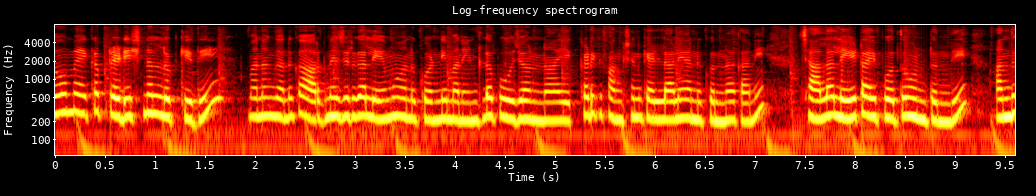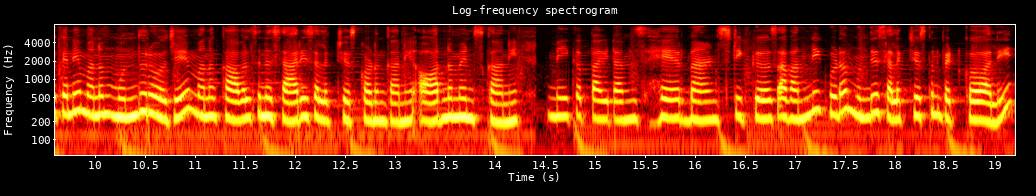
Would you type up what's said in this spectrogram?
నో మేకప్ ట్రెడిషనల్ లుక్ ఇది. మనం కనుక ఆర్గనైజ్డ్గా లేము అనుకోండి మన ఇంట్లో పూజ ఉన్నా ఎక్కడికి ఫంక్షన్కి వెళ్ళాలి అనుకున్నా కానీ చాలా లేట్ అయిపోతూ ఉంటుంది. అందుకనే మనం ముందు రోజే మనకు కావాల్సిన శారీ సెలెక్ట్ చేసుకోవడం కానీ ఆర్నమెంట్స్ కానీ makeup items hair bands stickers అవన్నీ కూడా ముందే సెలెక్ట్ చేసుకుని పెట్టుకోవాలి.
